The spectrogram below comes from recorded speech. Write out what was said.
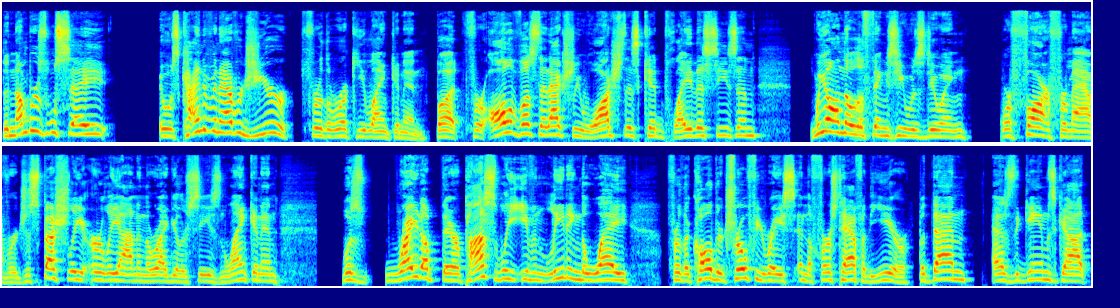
the numbers will say it was kind of an average year for the rookie Lankinen, but for all of us that actually watched this kid play this season, we all know the things he was doing were far from average, especially early on in the regular season. Lankinen was right up there, possibly even leading the way for the Calder Trophy race in the first half of the year. But then, as the games got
